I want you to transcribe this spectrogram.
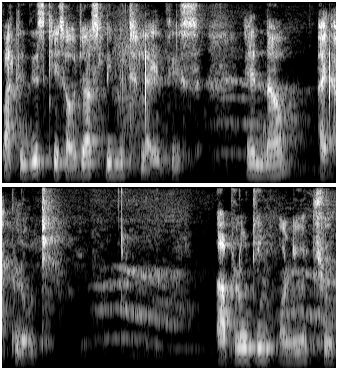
But in this case i'll just leave it like this. And now i upload. Uploading on YouTube.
